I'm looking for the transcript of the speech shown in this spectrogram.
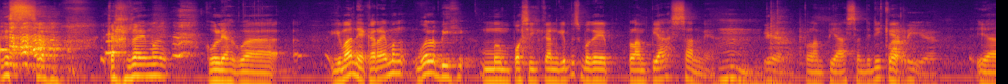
Nyesel. karena emang kuliah gua gimana ya karena emang gue lebih memposisikan game itu sebagai pelampiasan ya. Hmm. Iya. pelampiasan. Jadi kayak Lari ya. ya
